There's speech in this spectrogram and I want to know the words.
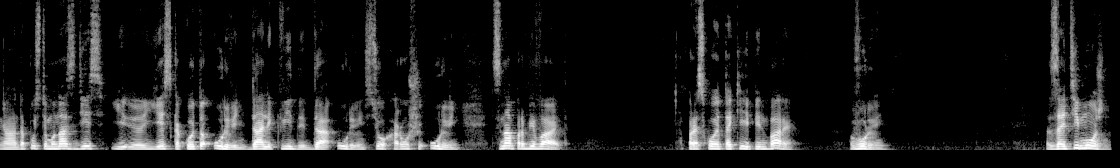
а, допустим, у нас здесь э, есть какой-то уровень, да, ликвидный, да, уровень, все, хороший уровень, цена пробивает, происходят такие пин-бары в уровень, зайти можно,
